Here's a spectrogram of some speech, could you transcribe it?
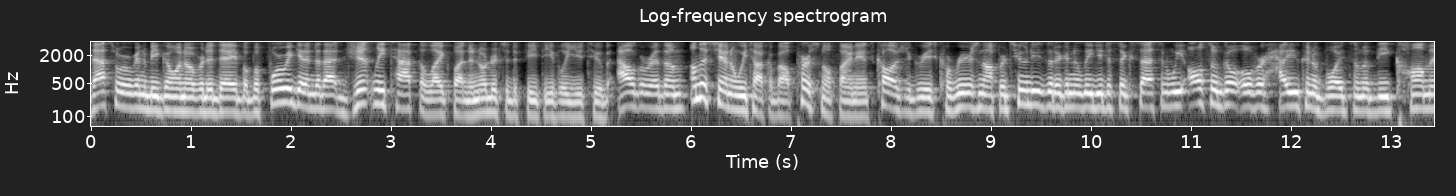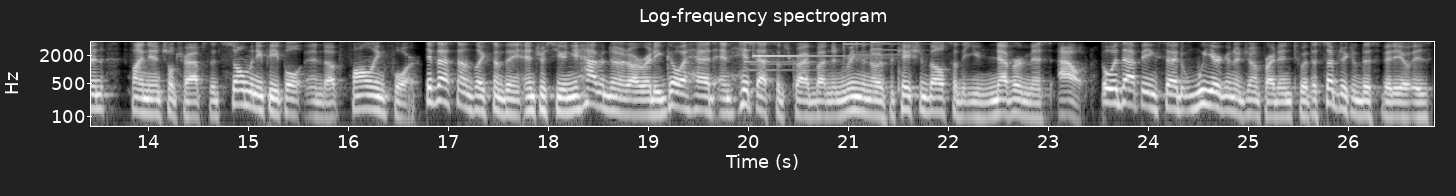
That's what we're going to be going over today. But before we get into that, gently tap the like button in order to defeat the evil YouTube algorithm. On this channel, we talk about personal finance, college degrees, careers, and opportunities that are going to lead you to success. And we also go over how you can avoid some of the common financial traps that so many people end up falling for. If that sounds like something that interests you and you haven't done it already, go ahead and hit that subscribe button and ring the notification bell so that you never miss out. But with that being said, we are going to jump right into it. The subject of this video is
